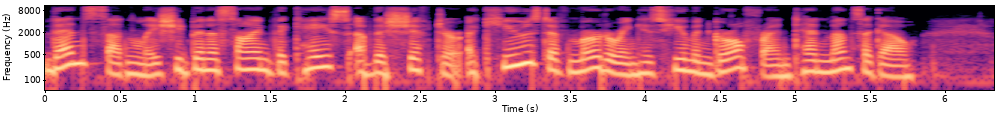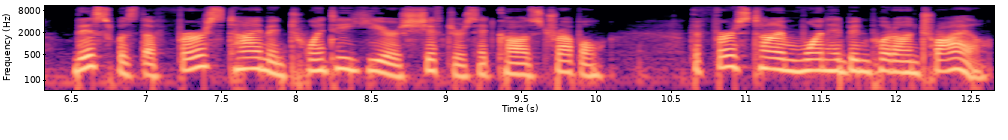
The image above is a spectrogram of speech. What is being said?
Then suddenly she'd been assigned the case of the shifter accused of murdering his human girlfriend ten months ago. This was the first time in twenty years shifters had caused trouble. The first time one had been put on trial.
